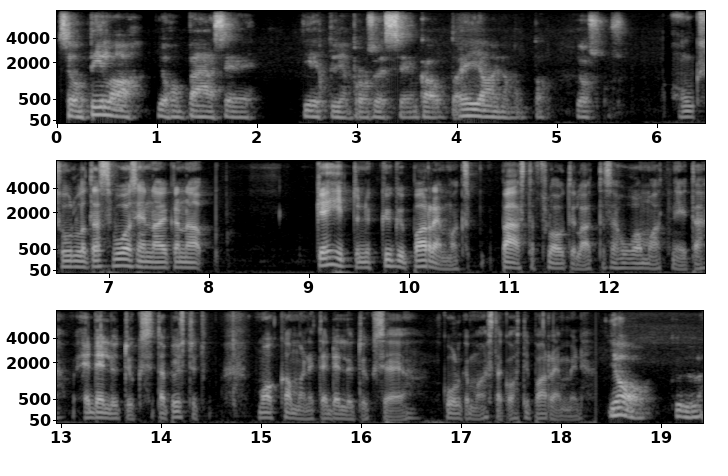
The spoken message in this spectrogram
Se on tila, johon pääsee tiettyjen prosessien kautta. Ei aina, mutta joskus. Onko sulla tässä vuosien aikana kehittynyt kyky paremmaksi päästä flow että sä huomaat niitä edellytyksiä, tai pystyt muokkaamaan niitä edellytyksiä ja kulkemaan sitä kohti paremmin? Joo, kyllä.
